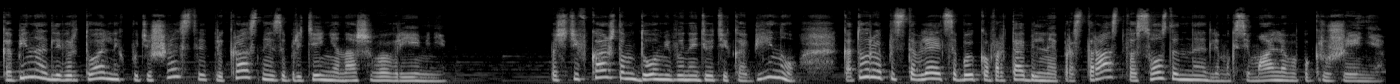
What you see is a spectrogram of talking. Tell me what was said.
Кабина для виртуальных путешествий – прекрасное изобретение нашего времени. Почти в каждом доме вы найдете кабину, которая представляет собой комфортабельное пространство, созданное для максимального погружения.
